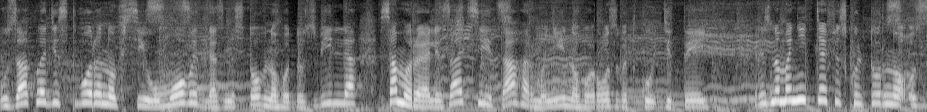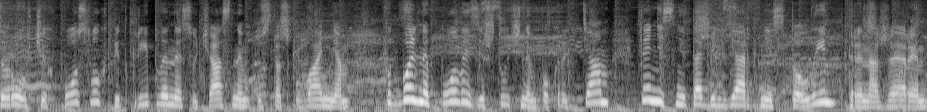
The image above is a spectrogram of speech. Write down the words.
У закладі створено всі умови для змістовного дозвілля, самореалізації та гармонійного розвитку дітей. Різноманіття фізкультурно-оздоровчих послуг підкріплене сучасним устаткуванням. Футбольне поле зі штучним покриттям, тенісні та більярдні столи, тренажери.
